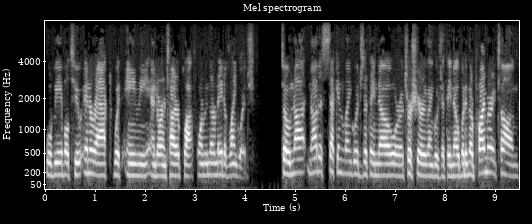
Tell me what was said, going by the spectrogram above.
will be able to interact with Amy and our entire platform in their native language. So not not a second language that they know or a tertiary language that they know, but in their primary tongue,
